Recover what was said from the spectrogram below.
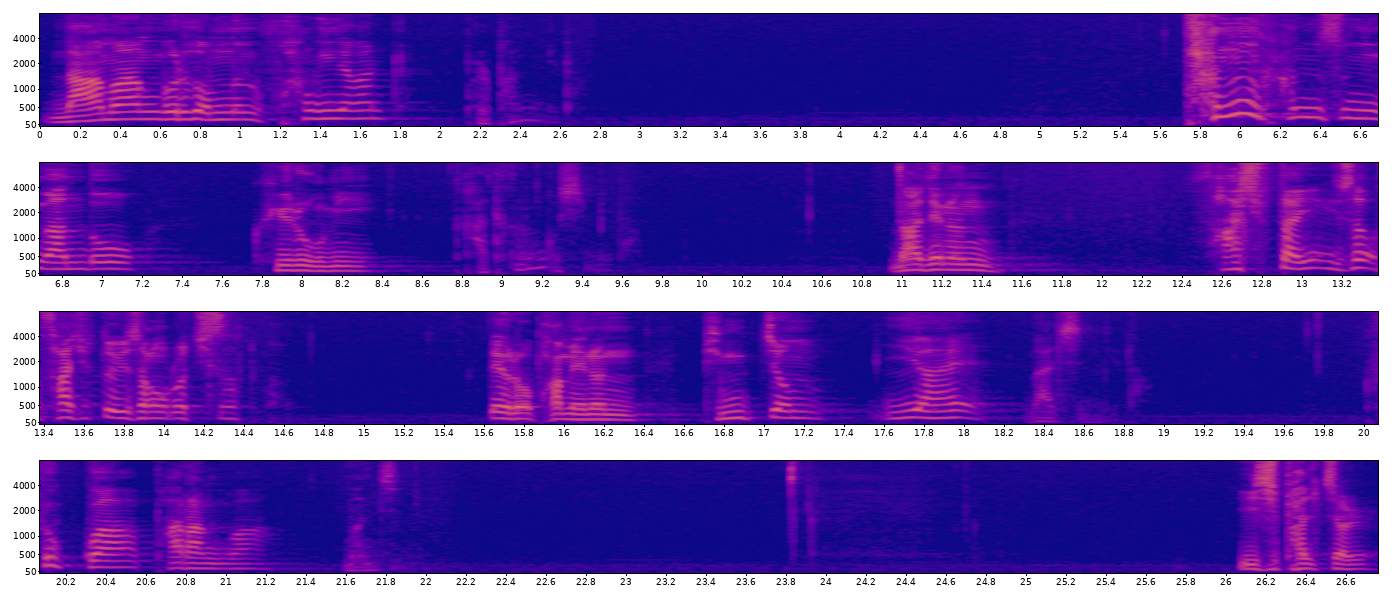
나무 한 그릇 없는 황량한 벌판입니다. 단 한순간도 괴로움이 가득한 것입니다. 낮에는 40도, 이상, 40도 이상으로 치솟고 때로 밤에는 빙점 이하의 날씨입니다. 흙과 바람과 먼지. 28절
